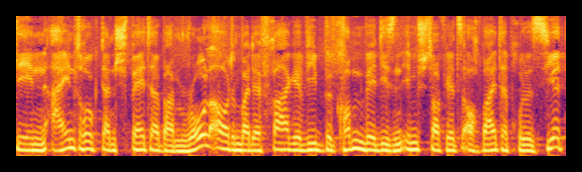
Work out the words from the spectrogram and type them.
den Eindruck dann später beim Rollout und bei der Frage, wie bekommen wir diesen Impfstoff jetzt auch weiter produziert,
